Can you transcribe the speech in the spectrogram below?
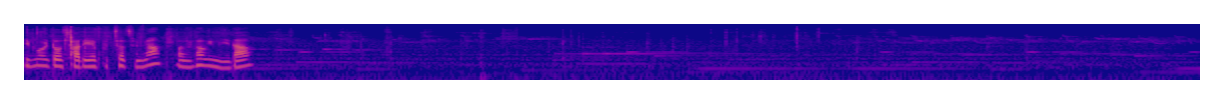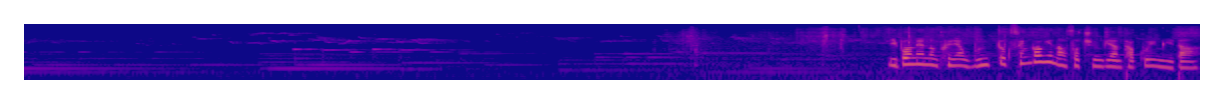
이물도 자리에 붙여주면 완성입니다. 이번에는 그냥 문득 생각이 나서 준비한 닭구입니다.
